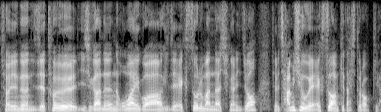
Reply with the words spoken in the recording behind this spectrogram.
저희는 이제 토요일 이 시간은 Oh My 과학 이제 엑소를 만날 시간이죠. 잠시 후에 엑소와 함께 다시 돌아올게요.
